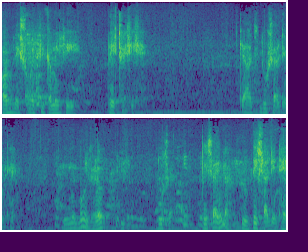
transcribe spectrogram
कांग्रेस वर्किंग कमेटी बैठ रही है कि आज दूसरा दिन है। मैं बोल रहा हूँ, दूसरा, तीसरा ही ना तीसरा दिन है।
